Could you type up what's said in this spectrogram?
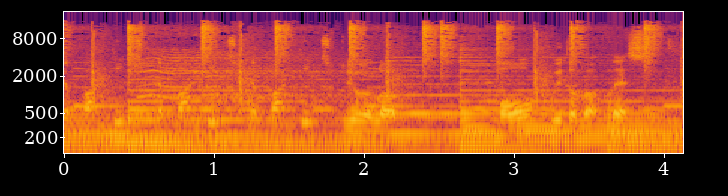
abundance, abundance, abundance. Do a lot more with a lot less.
